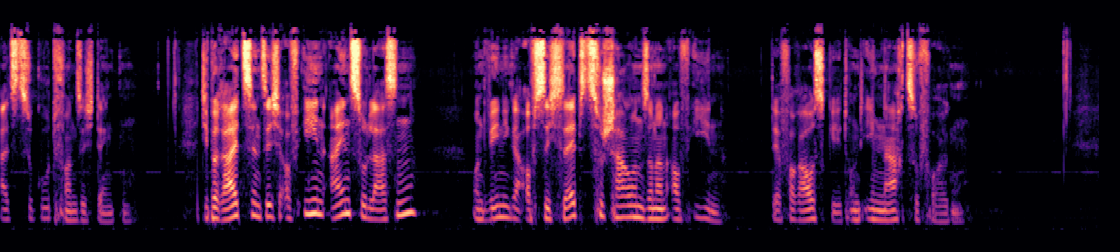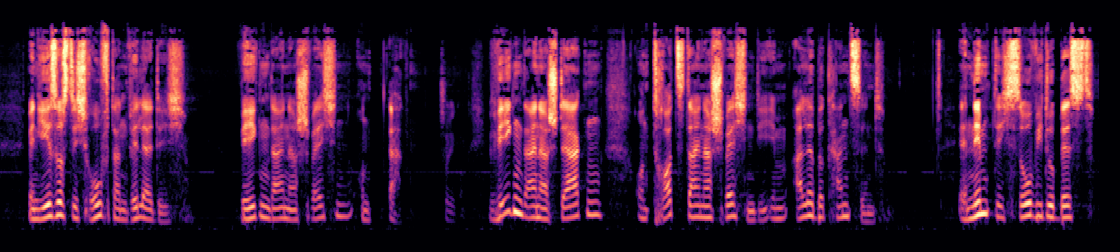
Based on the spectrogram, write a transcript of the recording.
als zu gut von sich denken. Die bereit sind, sich auf ihn einzulassen und weniger auf sich selbst zu schauen, sondern auf ihn, der vorausgeht und ihm nachzufolgen. Wenn Jesus dich ruft, dann will er dich. Wegen deiner Schwächen und äh, wegen deiner Stärken und trotz deiner Schwächen, die ihm alle bekannt sind. Er nimmt dich so, wie du bist,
